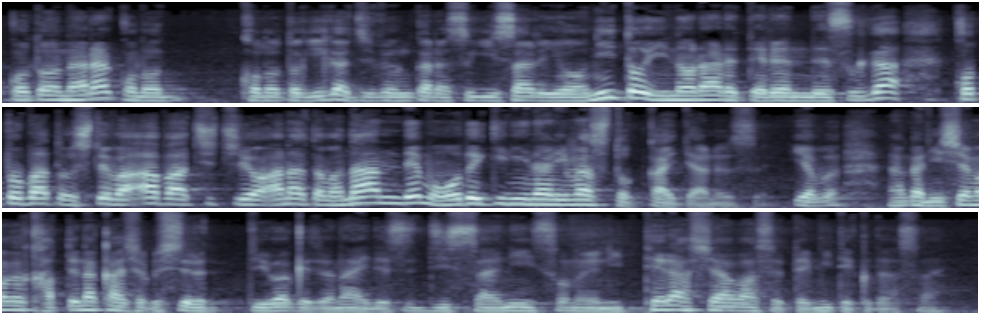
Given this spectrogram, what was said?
ことならこのこの時が自分から過ぎ去るようにと祈られてるんですが言葉としては「アバ父よあなたは何でもおできになります」と書いてあるんです。いやなんか西山が勝手な解釈してるっていうわけじゃないです。実際にそのように照らし合わせてみてください。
